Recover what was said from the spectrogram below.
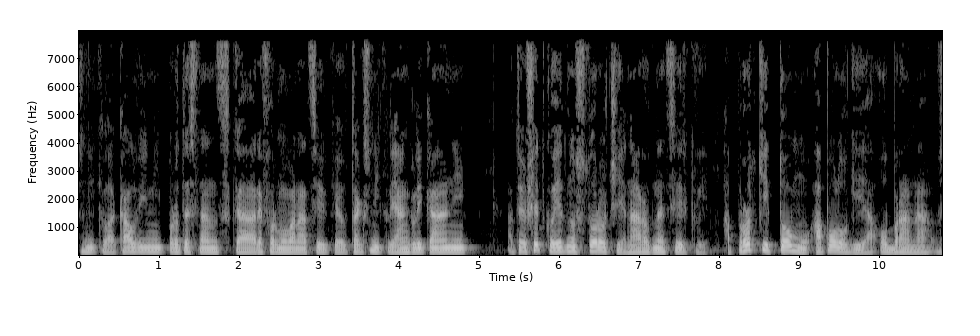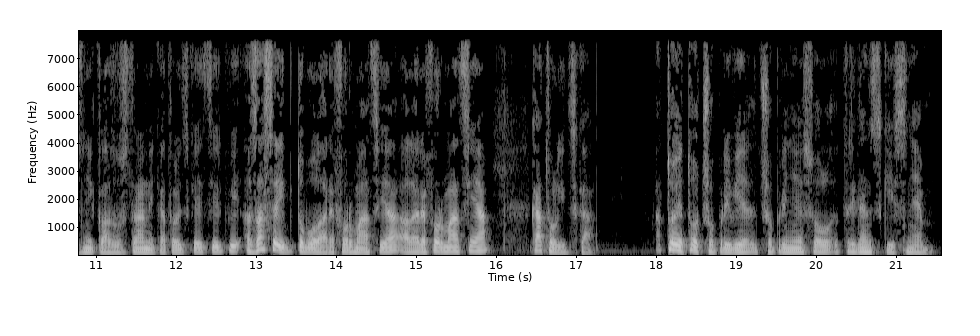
vznikla Kalvíny, protestantská reformovaná církev, tak vznikli anglikáni. A to je všetko jedno storočie národné církvy. A proti tomu apologia, obrana vznikla zo strany katolíckej cirkvi a zase to bola reformácia, ale reformácia katolícka. A to je to, čo, privie, čo priniesol Tridentský snem.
